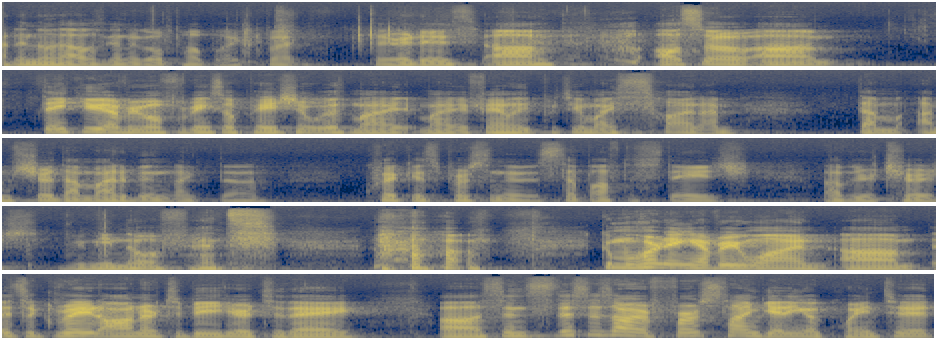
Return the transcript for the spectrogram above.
I didn't know that was going to go public, but there it is. Um, also, um, thank you everyone for being so patient with my, my family, particularly my son. I'm, that, I'm sure that might have been like the quickest person to step off the stage of your church. We mean no offense. Good morning, everyone. Um, it's a great honor to be here today. Uh, since this is our first time getting acquainted,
